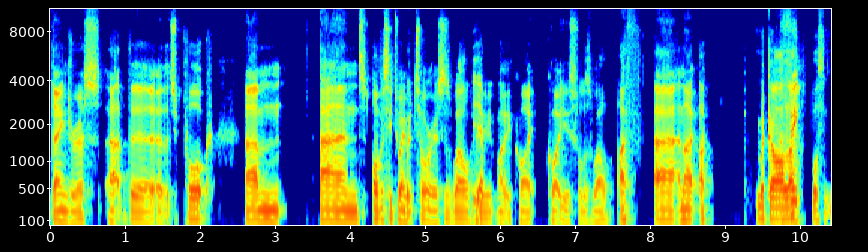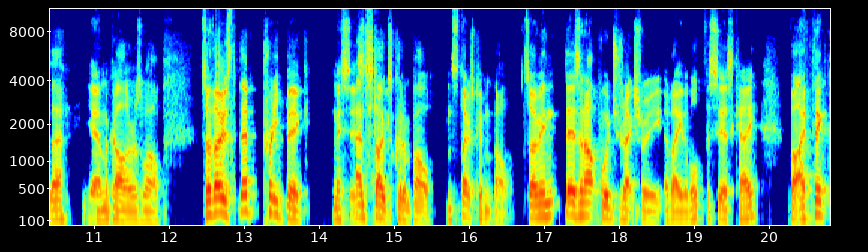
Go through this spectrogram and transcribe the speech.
dangerous at the at the Chepauk. Um, and obviously Dwaine Pretorius as well, who Yep. might be quite quite useful as well. I uh, and I, I Magala think- wasn't there, yeah, Magala as well. So those they're pretty big misses. And Stokes couldn't bowl. and Stokes couldn't bowl. So I mean, there's an upward trajectory available for CSK, but I think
